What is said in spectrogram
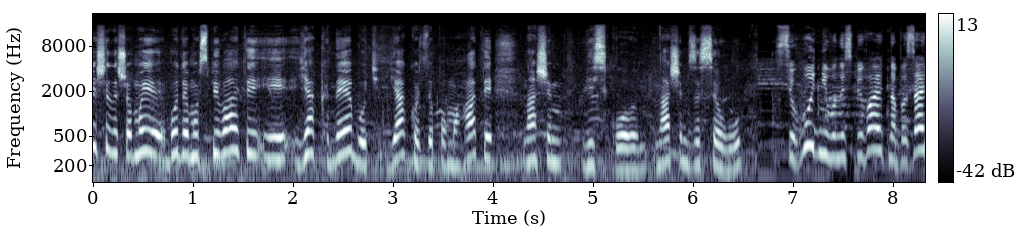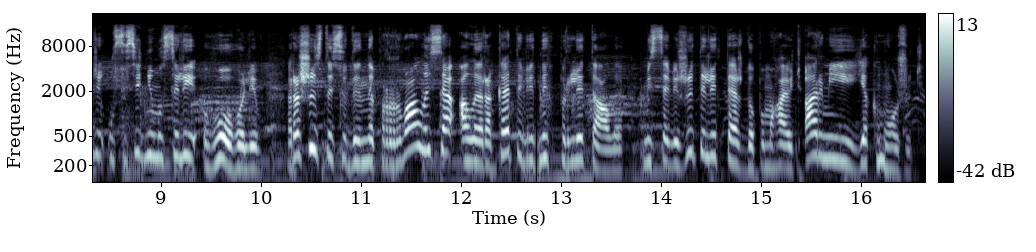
Вирішили, що ми будемо співати і як-небудь якось допомагати нашим військовим, нашим ЗСУ. Сьогодні вони співають на базарі у сусідньому селі Гоголів. Рашисти сюди не прорвалися, але ракети від них прилітали. Місцеві жителі теж допомагають армії як можуть.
